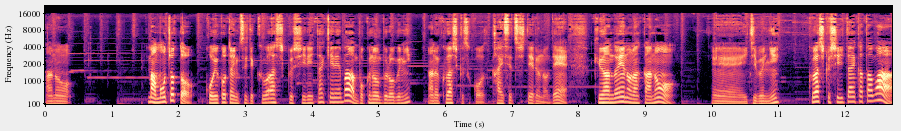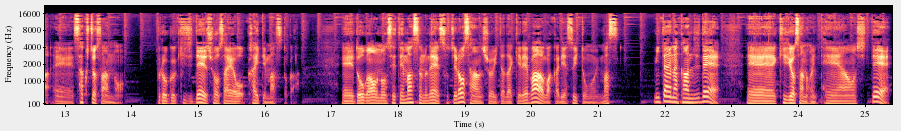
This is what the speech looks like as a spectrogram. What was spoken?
あの、まあもうちょっとこういうことについて詳しく知りたければ僕のブログにあの詳しくそこを解説しているので Q&A の中の、えー、一文に詳しく知りたい方は、えー、作長さんのブログ記事で詳細を書いてますとか、えー、動画を載せてますので、そちらを参照いただければわかりやすいと思います。みたいな感じで、えー、企業さんの方に提案をして、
